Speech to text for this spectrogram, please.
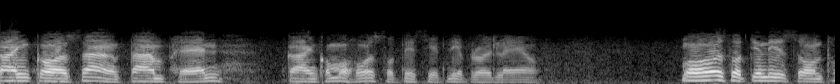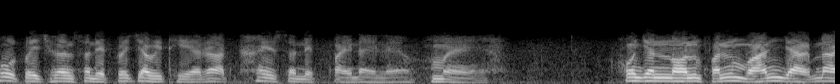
การก่อสร้างตามแผนการของมโหสถได้เสร็จเรียบร้อยแล้ว มโหสถจึงได้ส่งทูตไปเชิญเสด็จพระเจ้าวิเทหราชให้เสด็จไปได้แล้วแม่คงจะนอนฝันหวานอยากได้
